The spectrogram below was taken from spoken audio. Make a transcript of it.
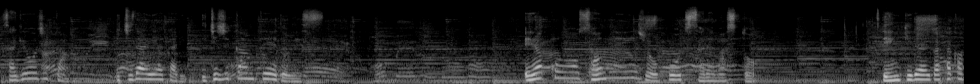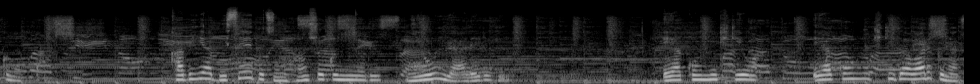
作業時間1台あたり1時間程度です。エアコンを3年以上放置されますと電気代が高くなった。カビや微生物の繁殖による匂いやアレルギー。エアコンの効きをエアコンの効きが悪くなった。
